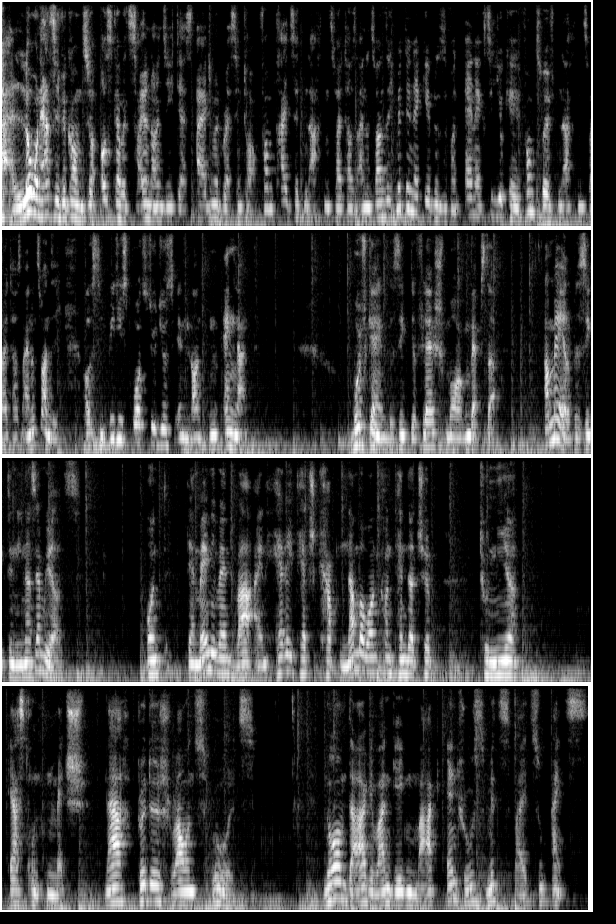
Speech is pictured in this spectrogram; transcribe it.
Hallo und herzlich willkommen zur Ausgabe 92 des Ultimate Wrestling Talk vom 13.08.2021 mit den Ergebnissen von NXT UK vom 12.08.2021 aus den BT Sports Studios in London, England. Wolfgang besiegte Flash Morgan Webster. Amel besiegte Nina Samuels. Und der Main Event war ein Heritage Cup Number One Contendership Turnier Erstrundenmatch nach British Rounds Rules. Norm Dar gewann gegen Mark Andrews mit 2 zu 1.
